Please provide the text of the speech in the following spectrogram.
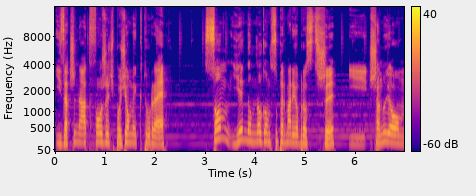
i zaczyna tworzyć poziomy, które są jedną nogą w Super Mario Bros. 3, i szanują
